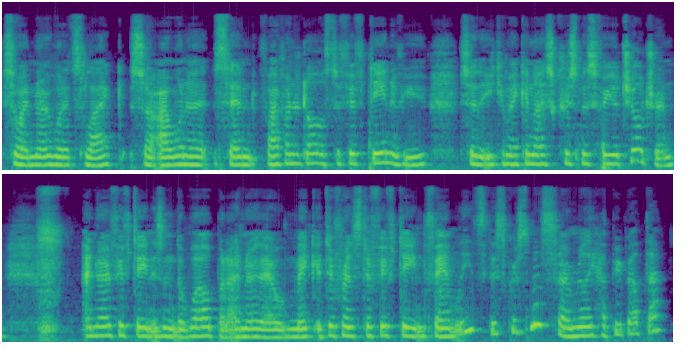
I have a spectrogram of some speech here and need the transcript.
So I know what it's like. So I want to send five hundred dollars to fifteen of you so that you can make a nice Christmas for your children. I know 15 isn't the world, but I know they'll make a difference to 15 families this Christmas, so I'm really happy about that.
